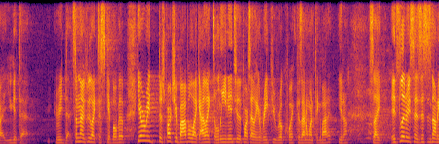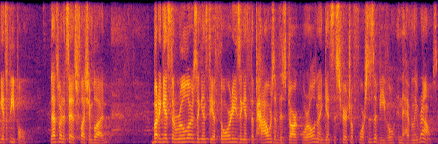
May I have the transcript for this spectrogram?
right? You get that. Read that. Sometimes we like to skip over them. You ever read, there's parts of your Bible, like I like to lean into the parts I like to read through real quick because I don't want to think about it, you know? It's like, it literally says this is not against people. That's what it says, flesh and blood. But against the rulers, against the authorities, against the powers of this dark world, and against the spiritual forces of evil in the heavenly realms.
